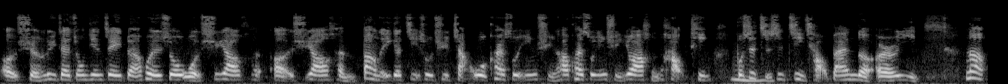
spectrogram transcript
呃旋律在中间这一段，或者说我需要很呃需要很棒的一个技术去掌握快速音群，然后快速音群又要很好听，不是只是技巧般的而已。嗯、那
